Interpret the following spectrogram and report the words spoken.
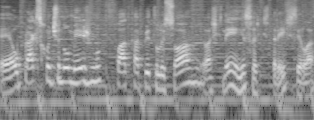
É, o Prax continua mesmo, quatro capítulos só, eu acho que nem é isso, acho que três, sei lá.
